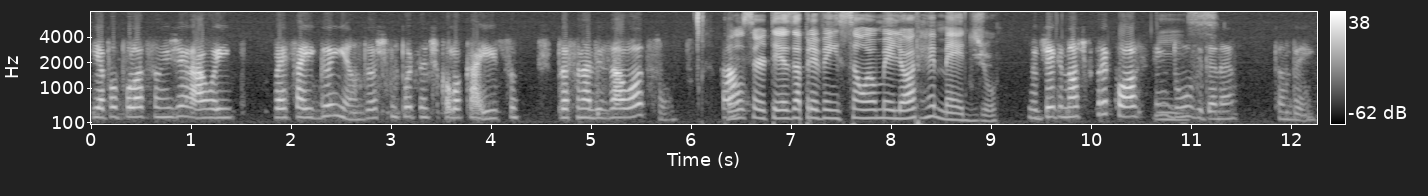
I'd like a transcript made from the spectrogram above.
E a população em geral aí vai sair ganhando. Eu acho que é importante colocar isso para finalizar o assunto. Tá? Com certeza a prevenção é o melhor remédio. O diagnóstico precoce, sem Isso. dúvida, né? Também.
